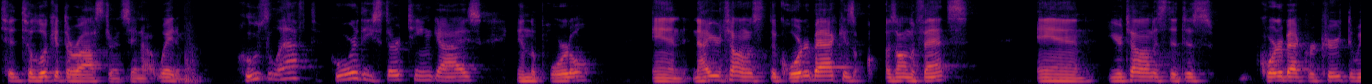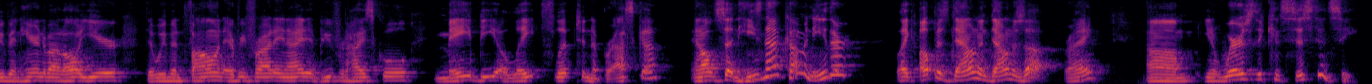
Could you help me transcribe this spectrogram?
to to look at the roster and say, "No, wait a minute, who's left? Who are these 13 guys in the portal?" And now you're telling us the quarterback is is on the fence, and you're telling us that this quarterback recruit that we've been hearing about all year, that we've been following every Friday night at Buford High School, may be a late flip to Nebraska. And all of a sudden, he's not coming either. Like up is down and down is up, right? Um, you know, where's the consistency?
